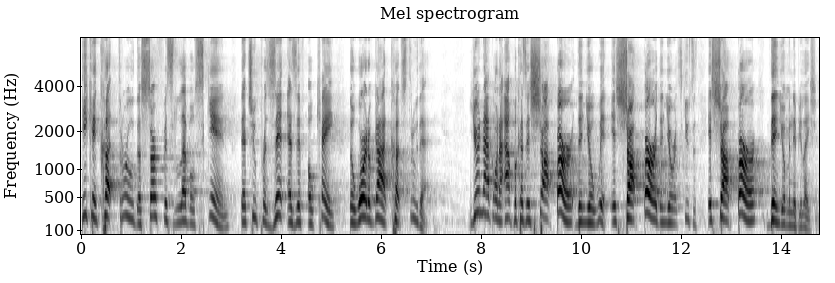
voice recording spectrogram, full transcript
He can cut through the surface level skin that you present as if okay. The word of God cuts through that. You're not going to out because it's sharper than your wit. It's sharper than your excuses. It's sharper than your manipulation.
